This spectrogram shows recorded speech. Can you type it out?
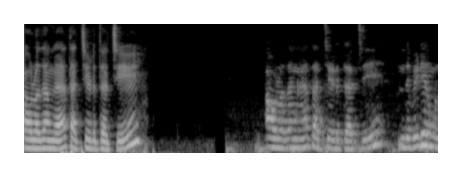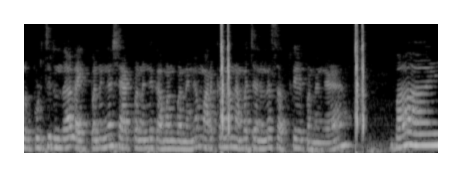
அவ்வளோதாங்க தச்சு எடுத்தாச்சு. அவ்வளோதாங்க தச்சு எடுத்தாச்சு. இந்த வீடியோ உங்களுக்கு பிடிச்சிருந்தா லைக் பண்ணுங்கள் ஷேர் பண்ணுங்கள் கமெண்ட் பண்ணுங்கள் மறக்காமல் நம்ம சேனலை சப்ஸ்கிரைப் பண்ணுங்கள் பாய்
